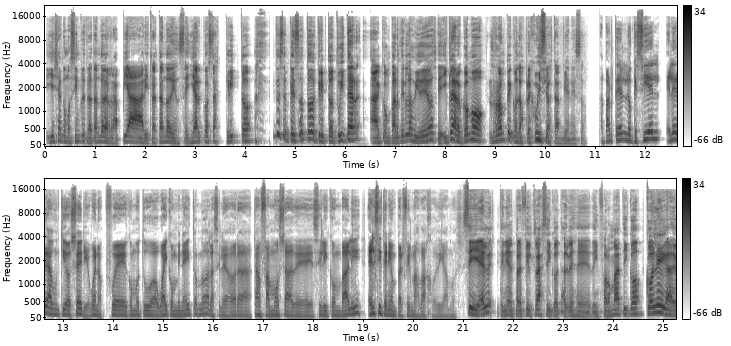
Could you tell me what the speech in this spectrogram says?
Y ella como siempre tratando de rapear y tratando de enseñar cosas cripto. Entonces empezó todo Crypto Twitter a compartir los videos. Y claro, cómo rompe con los prejuicios también eso. Aparte, lo que sí, él, él era un tío serio. Bueno, fue como tuvo a Y Combinator, ¿no? A la aceleradora tan famosa de Silicon Valley. Él sí tenía un perfil más bajo, digamos. Sí, él tenía el perfil clásico tal vez de, de informático, colega de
